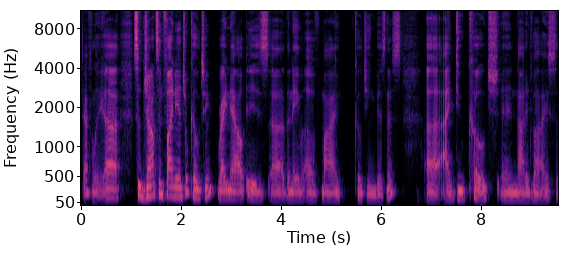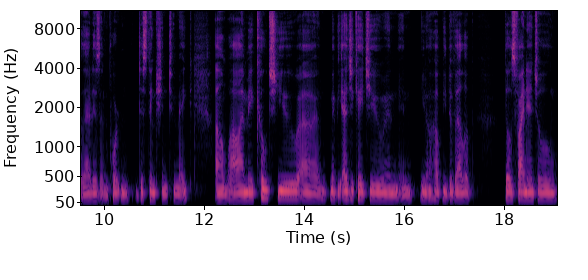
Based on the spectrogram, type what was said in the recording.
definitely. Uh so Johnson Financial Coaching right now is uh the name of my coaching business. Uh, I do coach and not advise, so that is an important distinction to make um, while I may coach you, uh, maybe educate you, and and you know help you develop those financial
